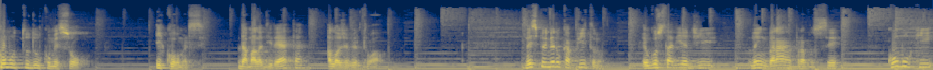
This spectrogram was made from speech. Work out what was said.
Como tudo começou? E-commerce, da mala direta à loja virtual. Nesse primeiro capítulo, eu gostaria de lembrar para você como que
